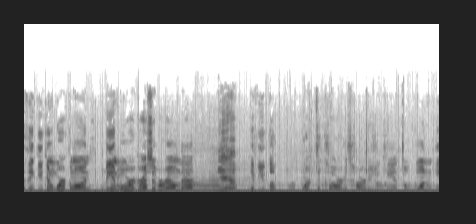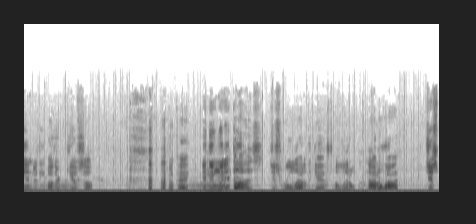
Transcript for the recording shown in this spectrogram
I think you can work on being more aggressive around that Yeah. if you look, work the car as hard as you can till one end or the other gives up. Okay? And then when it does, just roll out of the gas a little, not a lot. Just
